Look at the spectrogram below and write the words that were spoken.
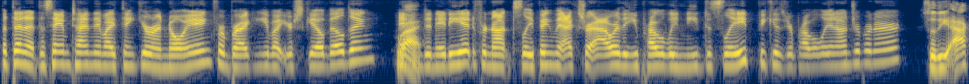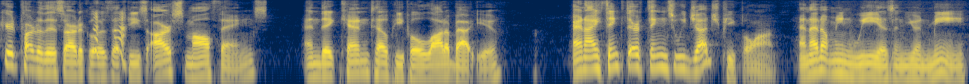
But then at the same time, they might think you're annoying for bragging about your skill building and an idiot for not sleeping the extra hour that you probably need to sleep because you're probably an entrepreneur. So the accurate part of this article is that these are small things and they can tell people a lot about you. And I think they're things we judge people on. And I don't mean we as in you and me,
